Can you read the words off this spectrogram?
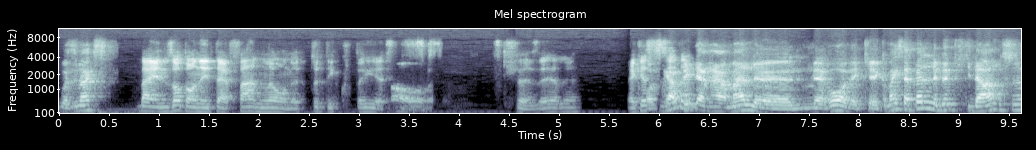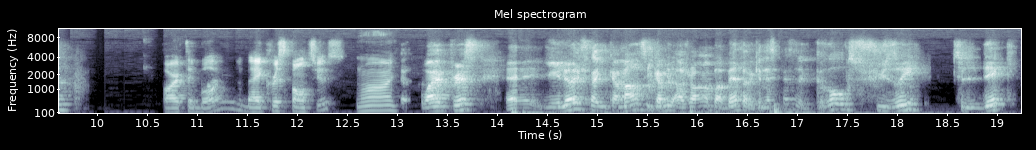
vas-y, Max. Ben, nous autres, on était fans, là. On a tout écouté euh, ce, Oh, ouais. ce qu'il faisait, là. Mais On qu'est-ce que s'est rappelé dernièrement le numéro avec. euh, Comment il s'appelle le gars qui danse? là? Party Boy? Ben, Chris Pontius. Ouais. Ouais, Chris. euh, il est là, il commence, il est comme un genre en bobette avec une espèce de grosse fusée sur le deck.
